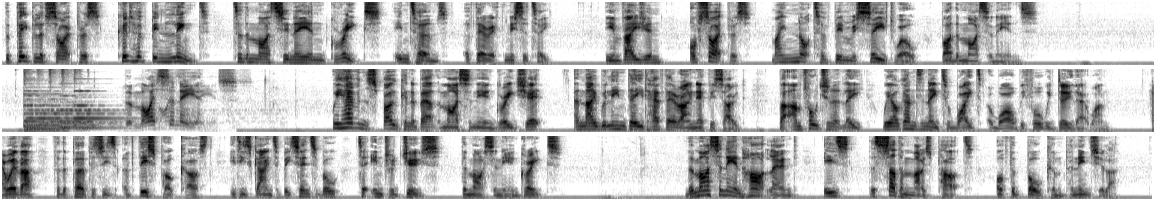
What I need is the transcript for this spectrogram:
the people of Cyprus could have been linked to the Mycenaean Greeks in terms of their ethnicity. The invasion of Cyprus may not have been received well by the Mycenaeans. The Mycenaeans. We haven't spoken about the Mycenaean Greeks yet, and they will indeed have their own episode, but unfortunately, we are going to need to wait a while before we do that one. However, for the purposes of this podcast, it is going to be sensible to introduce the Mycenaean Greeks. The Mycenaean heartland is the southernmost part of the Balkan Peninsula,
